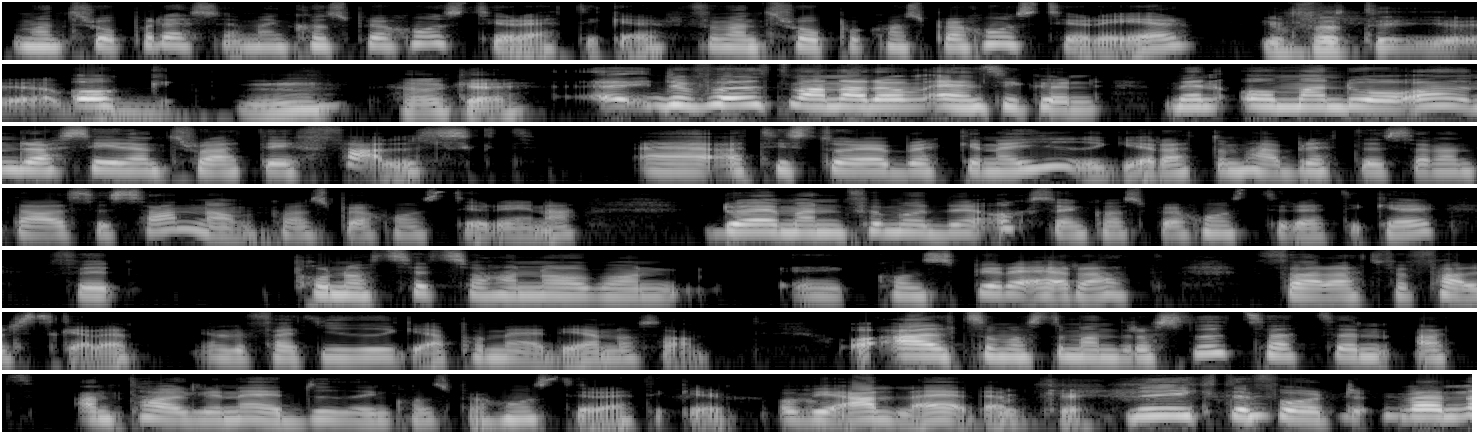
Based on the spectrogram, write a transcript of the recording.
Om man tror på det så är man konspirationsteoretiker, för man tror på konspirationsteorier. Ja, fast, ja, och, mm, okay. Eh, du får utmana dem en sekund. Men om man då å andra sidan tror att det är falskt, eh, att historieböckerna ljuger, att de här berättelserna inte alls är sanna om konspirationsteorierna, då är man förmodligen också en konspirationsteoretiker. För på något sätt så har någon eh, konspirerat för att förfalska det eller för att ljuga på medien och så. Och alltså måste man dra slutsatsen att antagligen är du en konspirationsteoretiker och vi alla är det. Okay. Nu gick det fort. Men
